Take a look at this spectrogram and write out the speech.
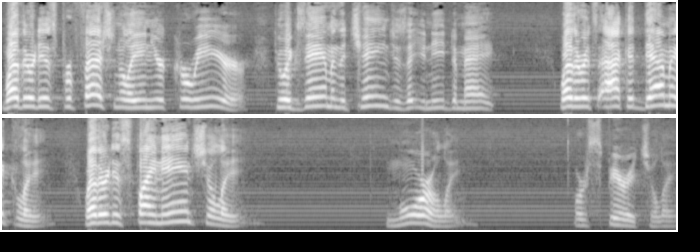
whether it is professionally, in your career, to examine the changes that you need to make, whether it's academically, whether it is financially, morally, or spiritually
